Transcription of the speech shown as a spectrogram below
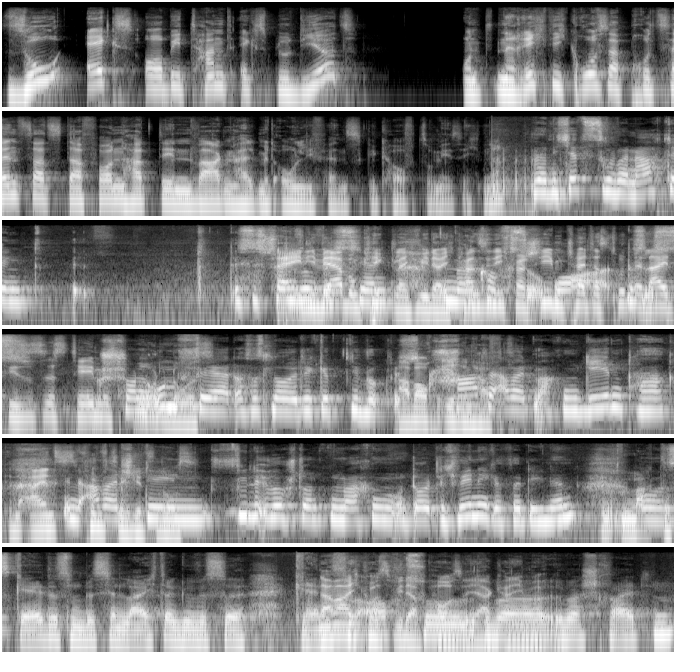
so exorbitant explodiert. Und ein richtig großer Prozentsatz davon hat den Wagen halt mit OnlyFans gekauft, so mäßig. Ne? Wenn ich jetzt drüber nachdenke, ist es schon Ey, so die Werbung kickt gleich wieder. Ich kann sie nicht verschieben. So, Chat, boah, tut mir das leid. ist Dieses System ist schon bodenlos. unfair, dass es Leute gibt, die wirklich Aber auch harte ehrenhaft. Arbeit machen, jeden Tag In 1,15 in der Arbeit stehen, viele Überstunden machen und deutlich weniger verdienen. Macht und das Geld es ein bisschen leichter, gewisse Grenzen mach ich kurz auch wieder zu Pause. Ja, kann ich über, machen. überschreiten?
